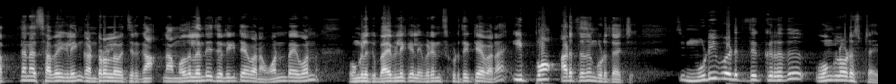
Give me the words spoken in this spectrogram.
அத்தனை சபைகளையும் கண்ட்ரோலில் வச்சுருக்கான். நான் முதல்லேருந்தே சொல்லிக்கிட்டே வரேன். ஒன் பை ஒன் உங்களுக்கு பைபிளிக்கல் எவிடன்ஸ் கொடுத்துக்கிட்டே வரேன். இப்போ அடுத்ததும் கொடுத்தாச்சு. முடிவெடுத்துக்கிறது உங்களோட ஸ்டைல்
